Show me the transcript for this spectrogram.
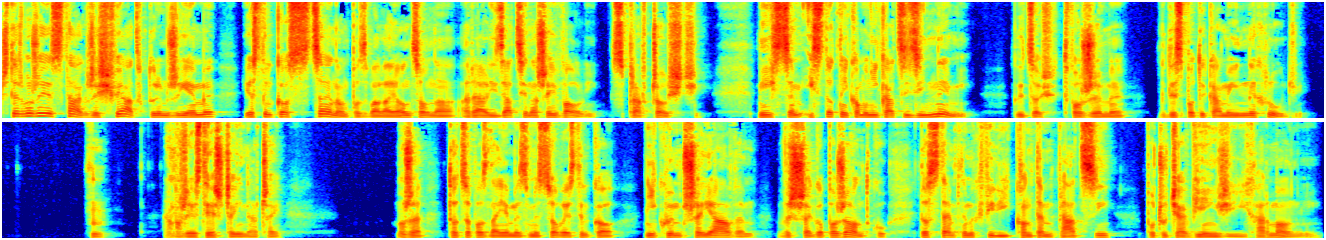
Czy też może jest tak, że świat, w którym żyjemy, jest tylko sceną pozwalającą na realizację naszej woli, sprawczości, miejscem istotnej komunikacji z innymi, gdy coś tworzymy, gdy spotykamy innych ludzi? Hm, a może jest jeszcze inaczej? Może to, co poznajemy zmysłowo, jest tylko nikłym przejawem wyższego porządku, dostępnym chwili kontemplacji, poczucia więzi i harmonii.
